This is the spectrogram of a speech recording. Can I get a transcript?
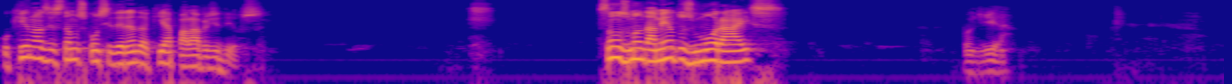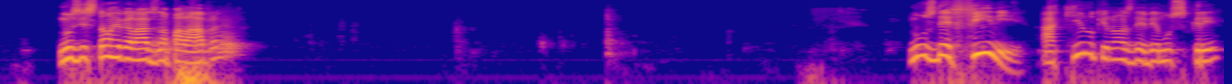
o que nós estamos considerando aqui é a palavra de Deus. São os mandamentos morais. Bom dia. Nos estão revelados na palavra. Nos define aquilo que nós devemos crer,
